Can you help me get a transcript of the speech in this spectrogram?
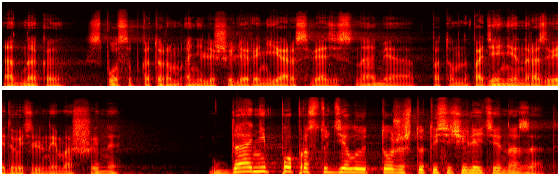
Однако способ, которым они лишили Реньяра связи с нами, а потом нападение на разведывательные машины... Да они попросту делают то же, что тысячелетия назад.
